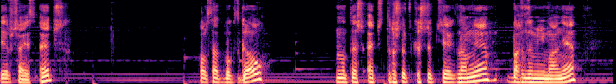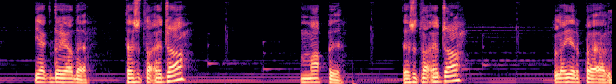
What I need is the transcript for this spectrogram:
Pierwsza jest Edge. Polsat Box Go. No też Edge troszeczkę szybciej jak dla mnie. Bardzo minimalnie. Jak dojadę. Też dla Edge'a. Mapy. Też dla Edge'a. Player.pl.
